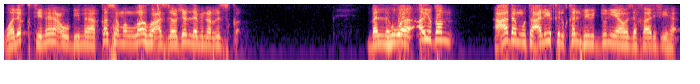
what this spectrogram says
والاقتناع بما قسم الله عز وجل من الرزق. بل هو أيضا عدم تعليق القلب بالدنيا وزخارفها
